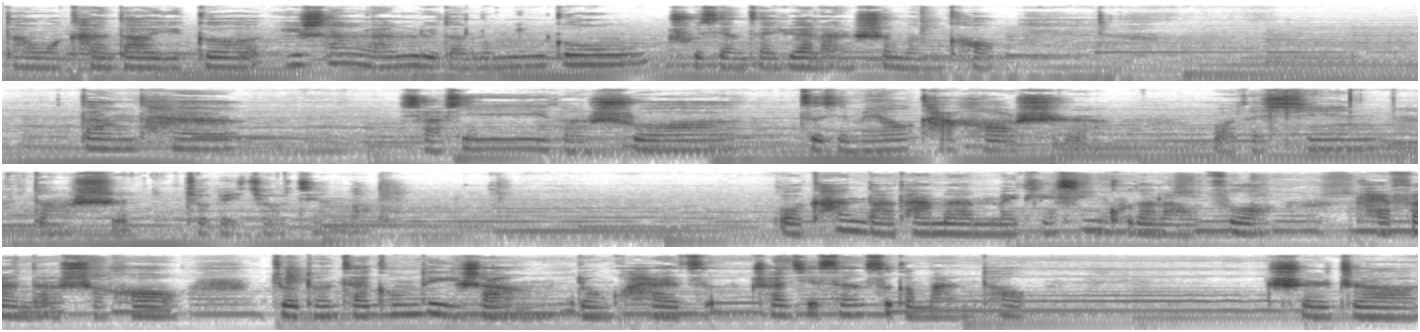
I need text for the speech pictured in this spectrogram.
当我看到一个衣衫褴褛的农民工出现在阅览室门口，当他小心翼翼地说自己没有卡号时，我的心当时就被揪紧了。我看到他们每天辛苦的劳作，开饭的时候就蹲在工地上，用筷子揣起三四个馒头，吃着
